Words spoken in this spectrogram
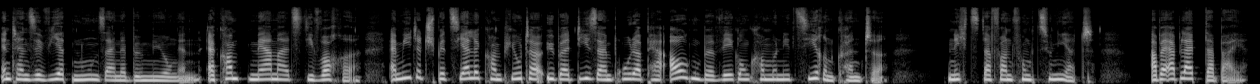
intensiviert nun seine Bemühungen. Er kommt mehrmals die Woche. Er mietet spezielle Computer, über die sein Bruder per Augenbewegung kommunizieren könnte. Nichts davon funktioniert. Aber er bleibt dabei.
